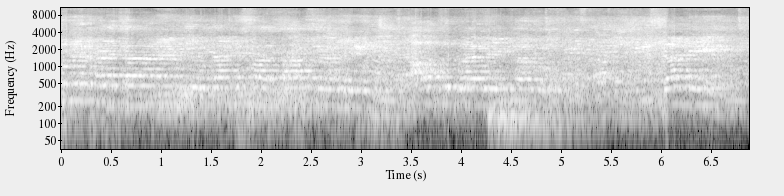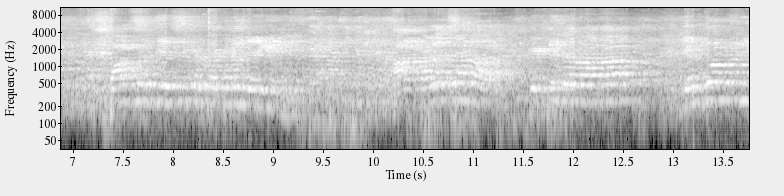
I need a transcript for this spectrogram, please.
జూనియర్ కళాశాల అనేది దాన్ని స్మా- స్థాపించడం జరిగింది ఆవత్తు ప్రైవేట్ వారు దాన్ని స్పాన్సర్ చేసి ఇక్కడ పెట్టడం జరిగింది ఆ కళాశాల పెట్టిన తర్వాత ఎంతో మంది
